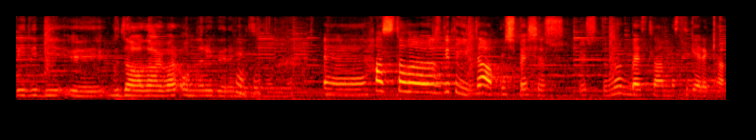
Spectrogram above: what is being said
belli bir e, gıdalar var, onlara göre mi hazırlanıyor? Ee, hastalığa özgü değil de 65 yaş üstünün beslenmesi gereken.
